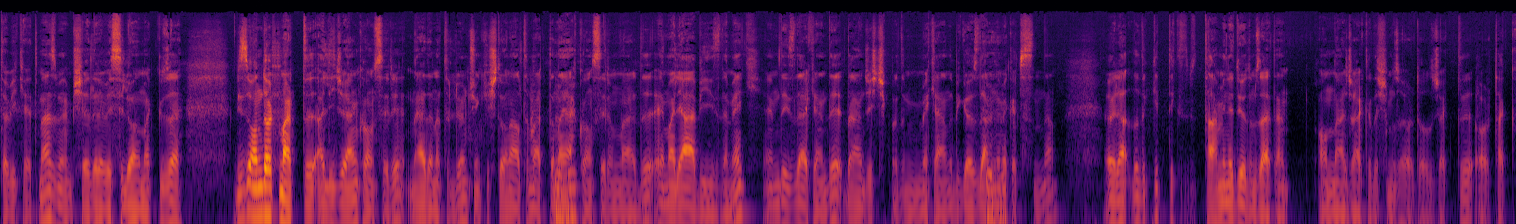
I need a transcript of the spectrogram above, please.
Tabii ki etmez mi? Bir şeylere vesile olmak güzel. Biz 14 Mart'tı Ali Cihan konseri. Nereden hatırlıyorum? Çünkü işte 16 Mart'ta. Nayah konserim vardı. Hem Ali abi izlemek hem de izlerken de daha önce hiç çıkmadığım bir mekanı bir gözlemlemek açısından. Öyle atladık gittik. Tahmin ediyordum zaten onlarca arkadaşımız orada olacaktı. Ortak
